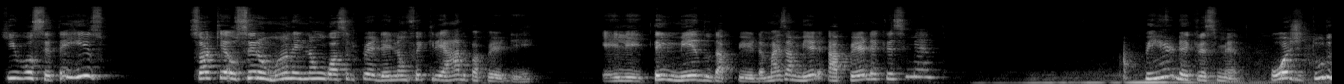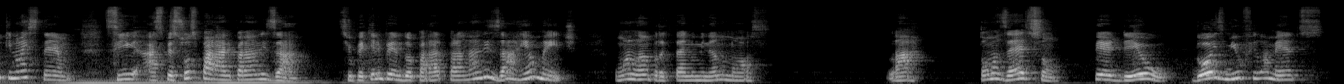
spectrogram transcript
que você tem risco. Só que o ser humano ele não gosta de perder, ele não foi criado para perder. Ele tem medo da perda, mas a, a perda é crescimento. A perda é crescimento. Hoje, tudo que nós temos, se as pessoas pararem para analisar, se o pequeno empreendedor parar para analisar realmente uma lâmpada que está iluminando nós. Lá, Thomas Edison perdeu 2 mil filamentos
